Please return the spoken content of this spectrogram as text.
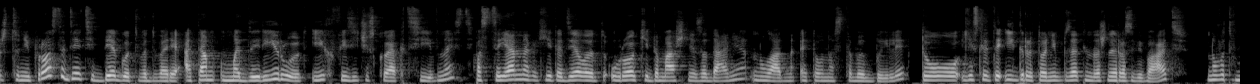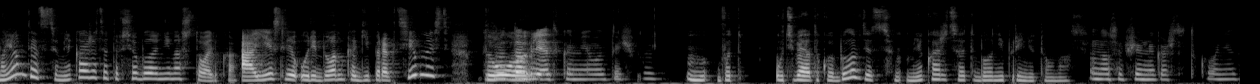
Что не просто дети бегают во дворе, а там модерируют их физическую активность, постоянно какие-то делают уроки, домашние задания. Ну ладно, это у нас с тобой были. То если это игры, то они обязательно должны развивать. Но вот в моем детстве, мне кажется, это все было не настолько. А если у ребенка гиперактивность, то Вот таблетками его пичкают. вот у тебя такое было в детстве? Мне кажется, это было не принято у нас. У нас вообще, мне кажется, такого нет.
